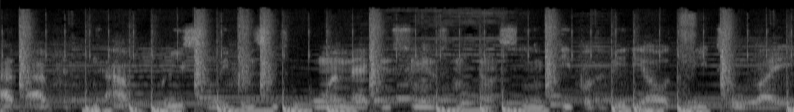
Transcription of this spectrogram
I, I've, I've recently been going back and seeing some, uh, seeing people's videos. Me too. Like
